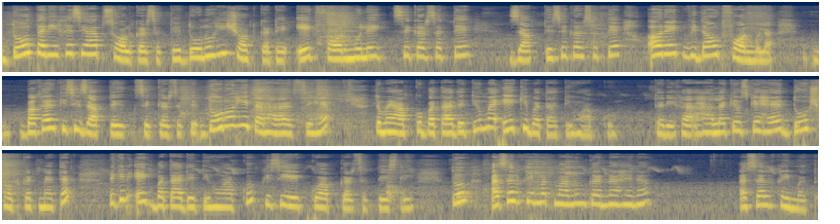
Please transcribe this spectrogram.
दो तरीके से आप सॉल्व कर सकते हैं। दोनों ही शॉर्टकट है। एक फार्मूले से कर सकते हैं ज़ाब्ते से कर सकते हैं और एक विदाउट फार्मूला बगैर किसी जबते से कर सकते हैं। दोनों ही तरह से हैं। तो मैं आपको बता देती हूँ, मैं एक ही बताती हूँ आपको तरीका। हालाँकि उसके है दो शॉर्टकट मेथड लेकिन एक बता देती हूँ आपको, किसी एक को आप कर सकते हैं इसलिए। तो असल कीमत मालूम करना है ना? असल कीमत।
